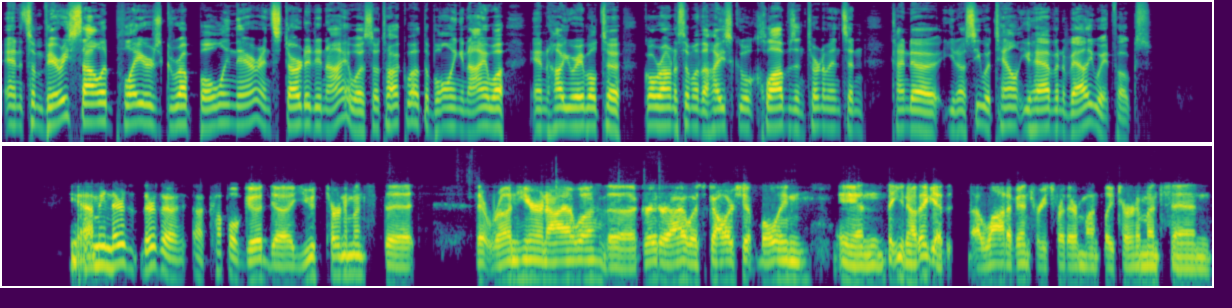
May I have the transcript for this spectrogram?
and some very solid players grew up bowling there and started in Iowa. So, talk about the bowling in Iowa and how you were able to go around to some of the high school clubs and tournaments and kind of you know see what talent you have and evaluate folks. Yeah, I mean, there's there's a, a couple good uh, youth tournaments that that run here in Iowa, the Greater Iowa Scholarship Bowling, and you know they get a lot of entries for their monthly tournaments, and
